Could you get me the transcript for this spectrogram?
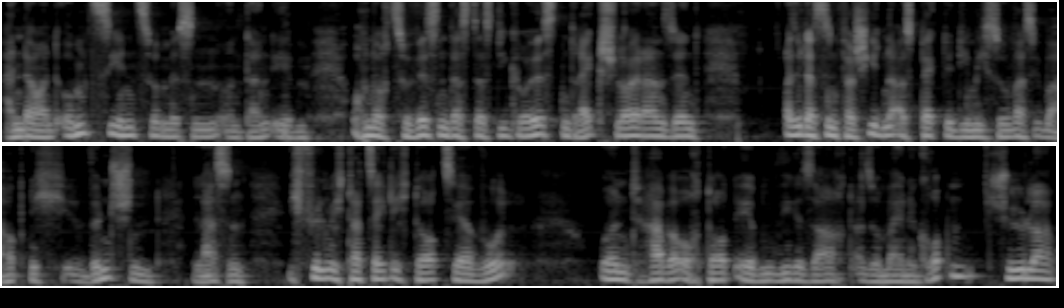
andauernd umziehen zu müssen und dann eben auch noch zu wissen, dass das die größten Dreckschleudern sind, also das sind verschiedene Aspekte, die mich sowas überhaupt nicht wünschen lassen. Ich fühle mich tatsächlich dort sehr wohl und habe auch dort eben, wie gesagt, also meine Gruppenschüler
